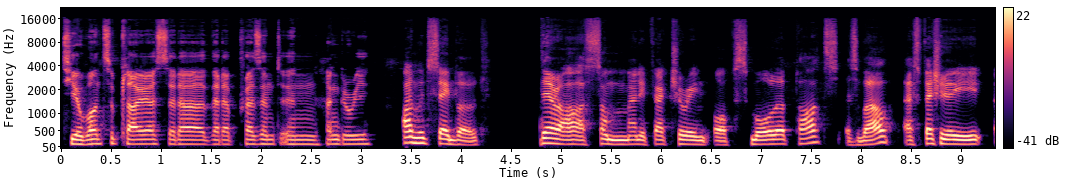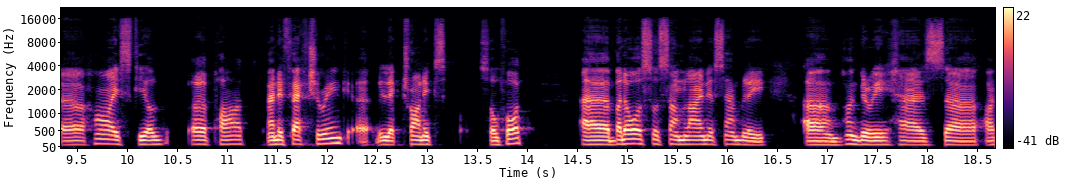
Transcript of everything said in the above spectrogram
tier one suppliers that are that are present in Hungary? I would say both. There are some manufacturing of smaller parts as well, especially uh, high skilled uh, part manufacturing, uh, electronics, so forth, uh, but also some line assembly. Um, Hungary has, uh, I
